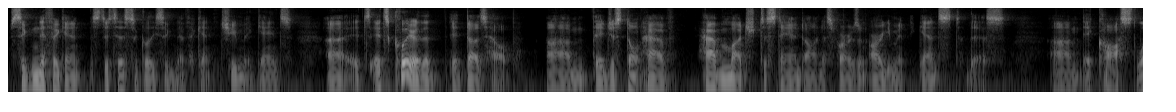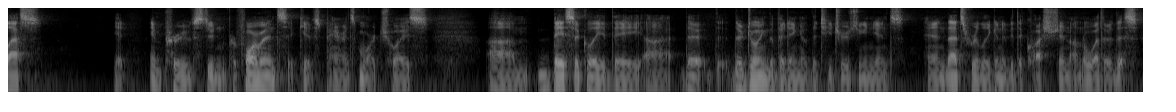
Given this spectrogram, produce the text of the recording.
significant, statistically significant achievement gains, uh, it's it's clear that it does help. Um, they just don't have have much to stand on as far as an argument against this. Um, it costs less. It improves student performance. It gives parents more choice. Um, basically, they uh, they're, they're doing the bidding of the teachers' unions, and that's really going to be the question on whether this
